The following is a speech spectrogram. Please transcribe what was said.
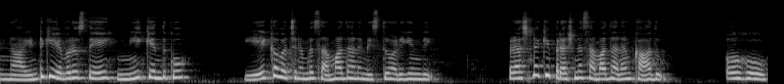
నా ఇంటికి ఎవరొస్తే నీకెందుకు? ఏకవచనంలో సమాధానం ఇస్తూ అడిగింది. ప్రశ్నకి ప్రశ్న సమాధానం కాదు. ఓహో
